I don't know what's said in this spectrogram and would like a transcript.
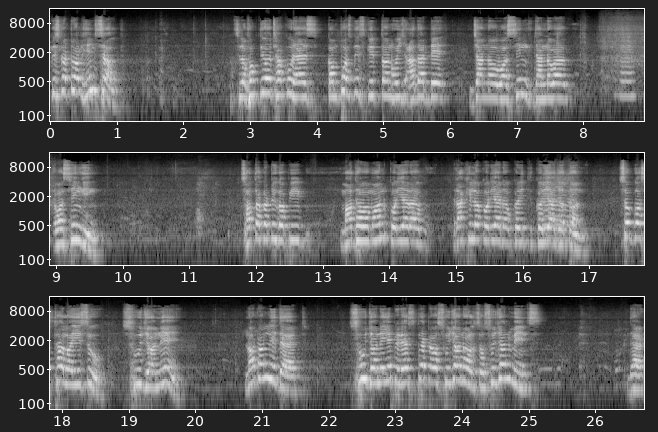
Krishna told himself. Srila Bhaktivinoda Thakur has composed this kirtan which other day Janava was, sing, Janava was singing. শতকটি গোপী মাধব মন করিয়া রাখিল করিয়া করিয়া যতন সো গোষ্ঠা লইসু সুজনে not only that sujane you have to respect our sujan also sujan means that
